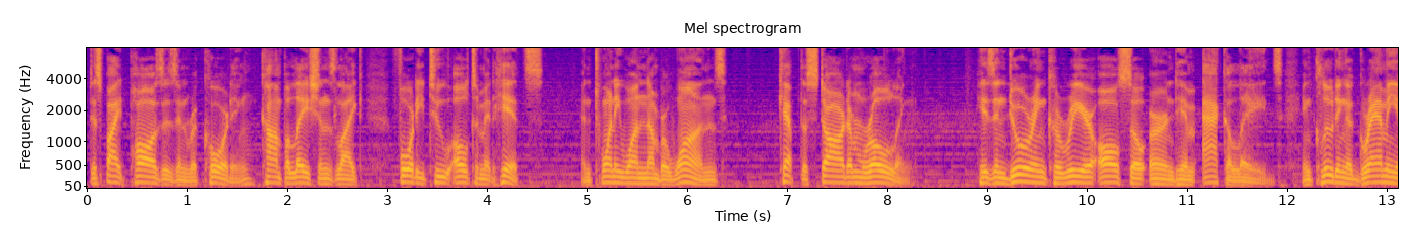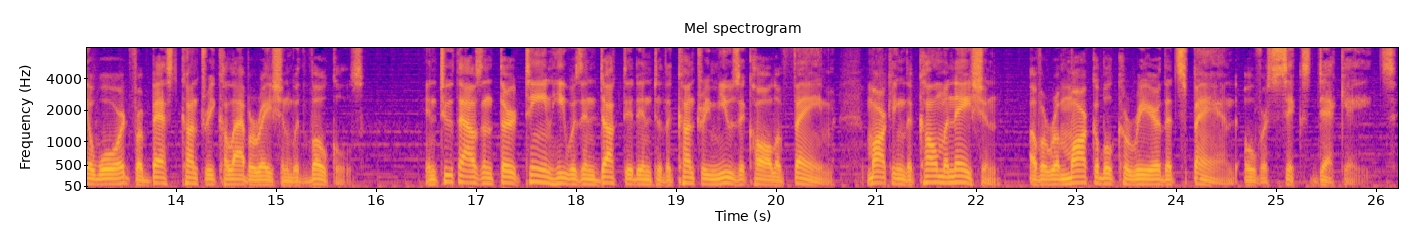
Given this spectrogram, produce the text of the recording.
Despite pauses in recording, compilations like 42 Ultimate Hits and 21 Number Ones kept the stardom rolling. His enduring career also earned him accolades, including a Grammy Award for Best Country Collaboration with Vocals. In 2013, he was inducted into the Country Music Hall of Fame, marking the culmination of a remarkable career that spanned over six decades.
